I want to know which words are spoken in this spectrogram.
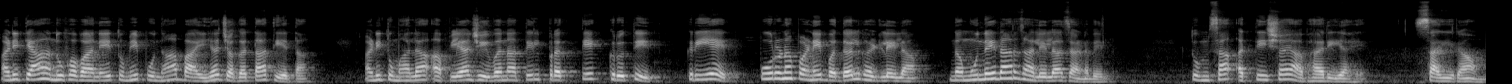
आणि त्या अनुभवाने तुम्ही पुन्हा बाह्य जगतात येता आणि तुम्हाला आपल्या जीवनातील प्रत्येक कृतीत क्रियेत पूर्णपणे बदल घडलेला नमुनेदार झालेला जाणवेल. तुमचा अतिशय आभारी आहे. साईराम.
